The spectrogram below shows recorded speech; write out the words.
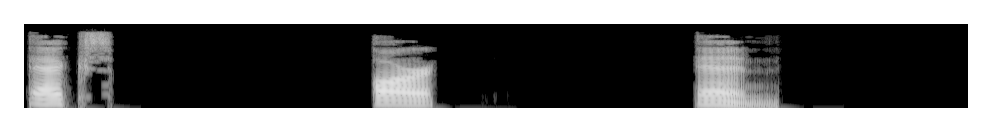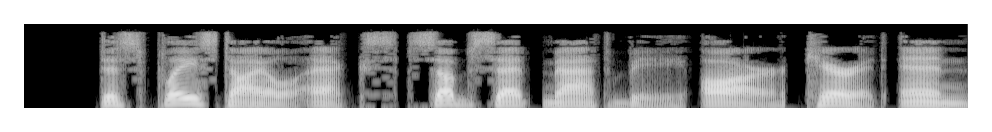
x r n display style x subset math b r caret n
